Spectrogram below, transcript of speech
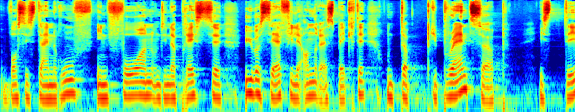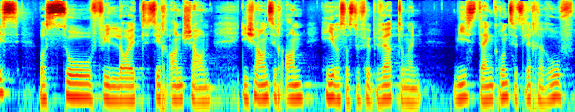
was ist dein Ruf in Foren und in der Presse, über sehr viele andere Aspekte. Und der, die Brand SERP ist das, was so viele Leute sich anschauen. Die schauen sich an, hey, was hast du für Bewertungen? Wie ist dein grundsätzlicher Ruf?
